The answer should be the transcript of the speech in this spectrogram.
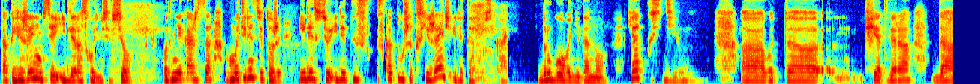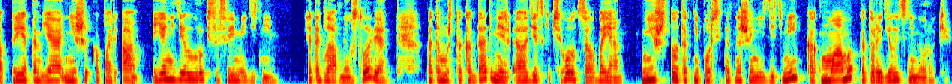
так, или женимся, или расходимся, все. Вот мне кажется, в материнстве тоже. Или все, или ты с катушек съезжаешь, или ты отпускаешь. Другого не дано. Я отпустила. А, вот а, четверо, да, при этом я не шибко парю. А, я не делаю уроки со своими детьми. Это главное условие, потому что когда-то мне а, детский психолог сказал, Баян, ничто так не портит отношения с детьми, как мама, которая делает с ними уроки.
